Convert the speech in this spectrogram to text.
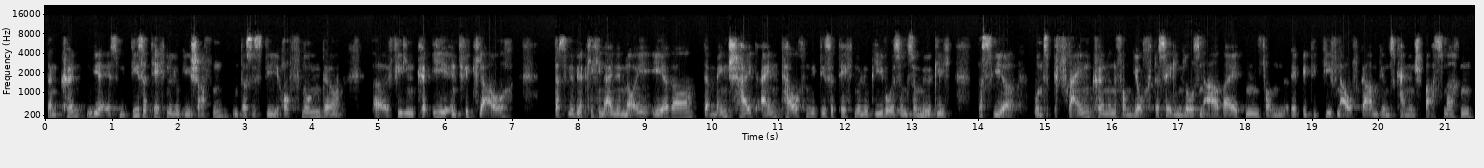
dann könnten wir es mit dieser Technologie schaffen, und das ist die Hoffnung der äh, vielen KI-Entwickler auch, dass wir wirklich in eine neue Ära der Menschheit eintauchen mit dieser Technologie, wo es uns ermöglicht, dass wir uns befreien können vom Joch der seelenlosen Arbeiten, von repetitiven Aufgaben, die uns keinen Spaß machen,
